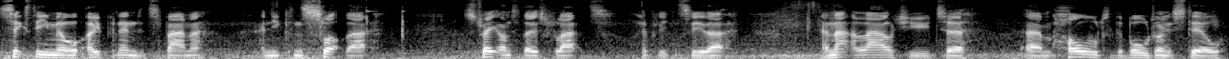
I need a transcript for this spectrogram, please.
16 mil open-ended spanner and you can slot that straight onto those flats. Hopefully you can see that. And that allows you to um, hold the ball joint still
